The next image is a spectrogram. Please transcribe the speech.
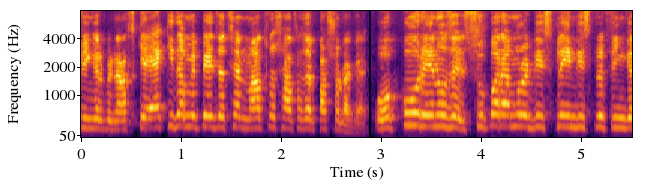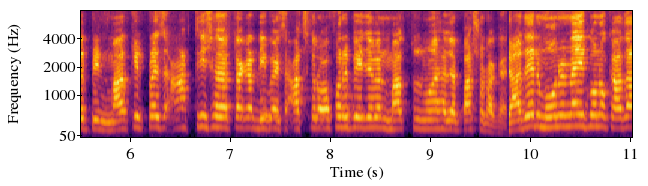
ফিঙ্গারপ্রিন্ট আজকে একই দামে পেয়ে যাচ্ছেন মাত্র সাত হাজার পাঁচশো টাকায়। ওপো রেনোজের super AMOLED display display fingerprint market price আটত্রিশ হাজার টাকার ডিভাইস আজকের অফারে পেয়ে যাবেন মাত্র নয় হাজার পাঁচশো টাকায়। যাদের মনে নাই কোনো কাদা,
